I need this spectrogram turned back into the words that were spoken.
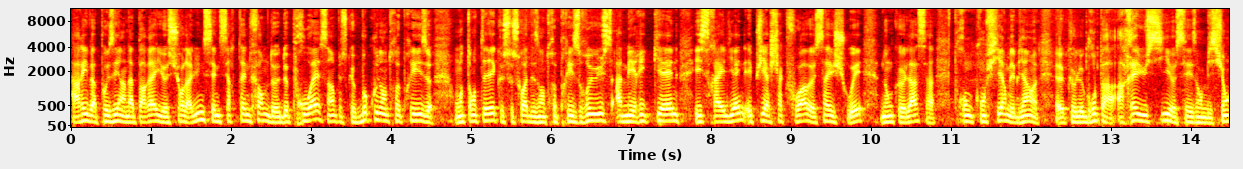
arrive à poser un appareil sur la lune. C'est une certaine forme de, de prouesse hein, puisque beaucoup d'entreprises ont tenté que ce soit des entreprises russes américaines israéliennes. Et puis à chaque fois ça a échoué. Donc là ça confirme eh bien que le groupe a, a réussi ses ambitions.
